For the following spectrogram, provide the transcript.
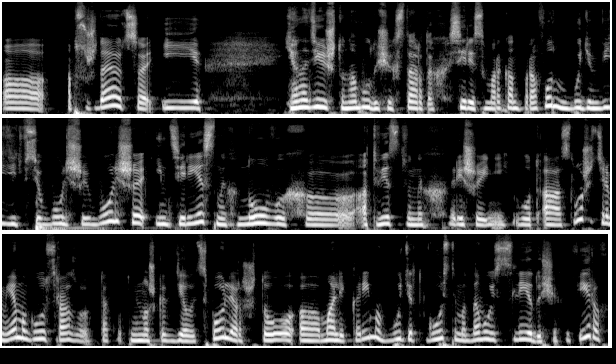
э, обсуждаются, и я надеюсь, что на будущих стартах серии Самарканд Марафон мы будем видеть все больше и больше интересных, новых, э, ответственных решений. Вот. А слушателям я могу сразу так вот немножко сделать спойлер, что э, Малик Каримов будет гостем одного из следующих эфиров,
